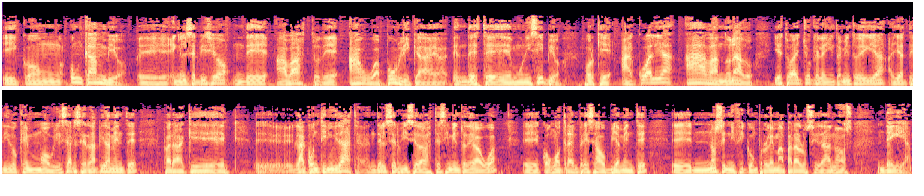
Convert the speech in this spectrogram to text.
y con un cambio eh, en el servicio de abasto de agua pública de este municipio porque Aqualia ha abandonado y esto ha hecho que el Ayuntamiento de Guía haya tenido que movilizarse rápidamente para que eh, la continuidad del servicio de abastecimiento de agua eh, con otra empresa obviamente eh, no signifique un problema para los ciudadanos de Guía.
